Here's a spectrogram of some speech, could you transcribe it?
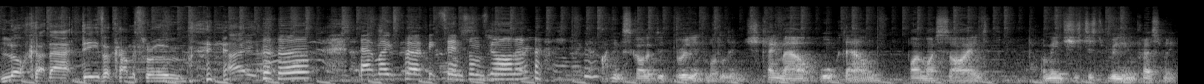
Look at that diva coming through. hey? that makes perfect sense on Scarlett. I think Scarlett did brilliant modelling. She came out, walked down by my side. I mean, she's just really impressed me.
